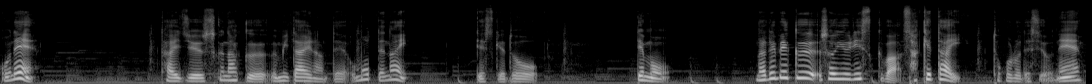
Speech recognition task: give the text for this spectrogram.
をね体重少なく産みたいなんて思ってないですけどでもなるべくそういうリスクは避けたいところですよね。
